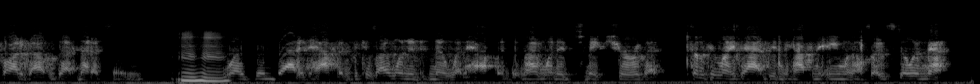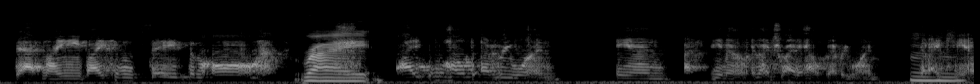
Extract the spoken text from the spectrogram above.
thought about vet medicine mm-hmm. was when that had happened because I wanted to know what happened and I wanted to make sure that something like that didn't happen to anyone else. I was still in that that naive. I can save them all. Right. I can help everyone, and uh, you know, and I try to help everyone that I can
